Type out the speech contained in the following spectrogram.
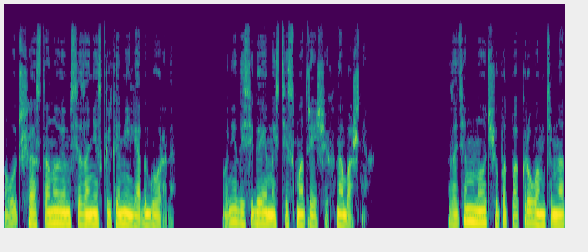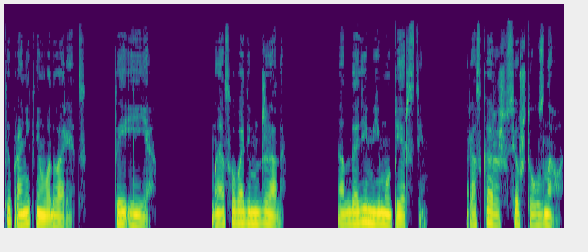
Лучше остановимся за несколько миль от города, вне досягаемости смотрящих на башнях. Затем ночью под покровом темноты проникнем во дворец. Ты и я. Мы освободим Джада. Отдадим ему перстень. Расскажешь все, что узнала.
